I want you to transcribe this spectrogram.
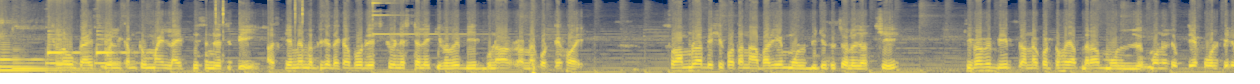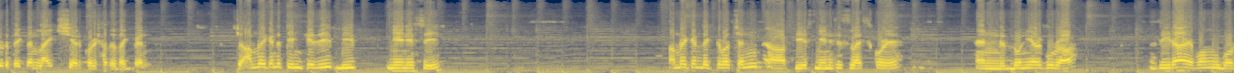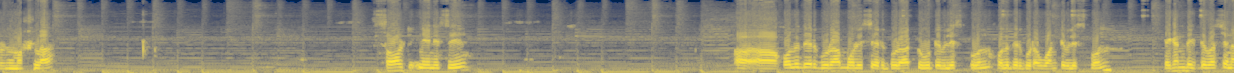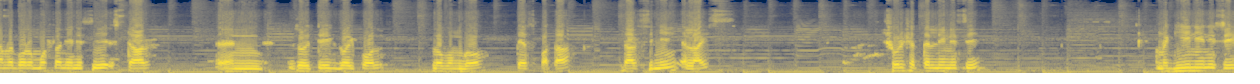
Hello guys welcome to my life kitchen recipe আজকে আমি আপনাদেরকে দেখাবো রেস্টুরেন্ট স্টাইলে কীভাবে বিফ বোনা রান্না করতে হয়। সো আমরা বেশি কথা না বাড়িয়ে মূল ভিডিওতে চলে যাচ্ছি। কীভাবে বিফ রান্না করতে হয় আপনারা মূল মনোযোগ দিয়ে ফুল ভিডিওটা দেখবেন লাইক শেয়ার করে সাথে থাকবেন। তো আমরা এখানে তিন কেজি বিফ নিয়ে নিয়েছি। আমরা এখানে দেখতে পাচ্ছেন পিএস নিয়ে নিয়েছি স্লাইস করে। এন্ড ধনিয়ার গুঁড়া, জিরা এবং গরম মশলা। সল্ট নিয়ে নিয়েছি। হলুদের গুঁড়া, মরিচের গুঁড়া টু টেবিল স্পুন হলুদের গুঁড়া ওয়ান টেবিল স্পুন এখানে দেখতে পাচ্ছেন আমরা গরম মশলা নিয়ে নিয়েছি, স্টার জৈতিক জয়ফল, লবঙ্গ, তেজপাতা, দারচিনি, এলাইচ। সরিষার তেল নিয়ে নিয়েছি। আমরা ঘি নিয়ে নিয়েছি।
